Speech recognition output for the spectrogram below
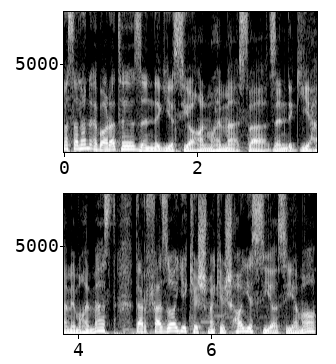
مثلا عبارت زندگی سیاهان مهم است و زندگی همه مهم است در فضای کشمکش های سیاسی ما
